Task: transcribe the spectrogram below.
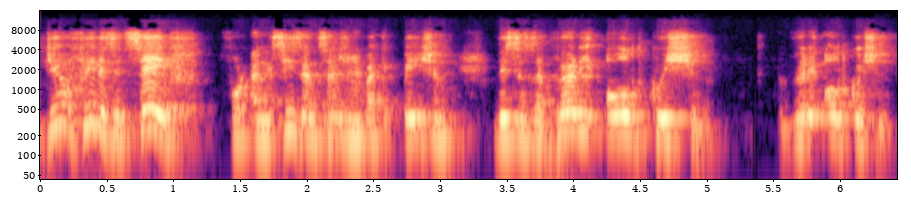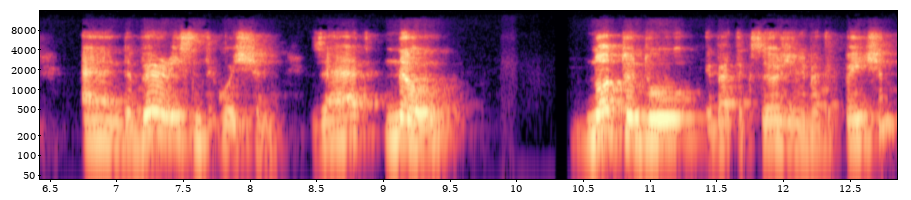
do you feel is it safe for anesthesia and surgery hepatic patient? This is a very old question, a very old question, and a very recent question that no, not to do hepatic surgery in hepatic patient,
